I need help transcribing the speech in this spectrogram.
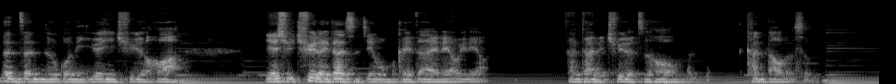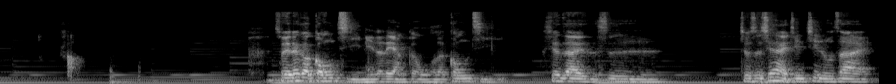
认真，如果你愿意去的话，也许去了一段时间，我们可以再来聊一聊，看看你去了之后看到了什么。好。所以那个供给，你的两个，我的供给，现在是，就是现在已经进入在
